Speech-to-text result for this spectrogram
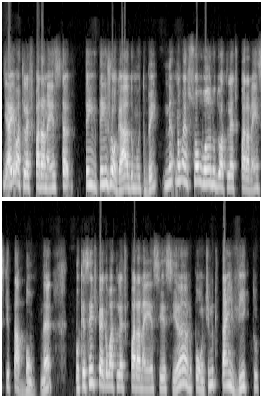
E aí o Atlético Paranaense tá- tem, tem jogado muito bem. Não é só o ano do Atlético Paranaense que tá bom, né? Porque se a gente pega o Atlético Paranaense esse ano, pô, um time que está invicto,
